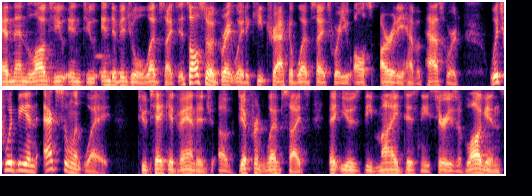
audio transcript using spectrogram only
and then logs you into individual websites. It's also a great way to keep track of websites where you also already have a password, which would be an excellent way to take advantage of different websites that use the My Disney series of logins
